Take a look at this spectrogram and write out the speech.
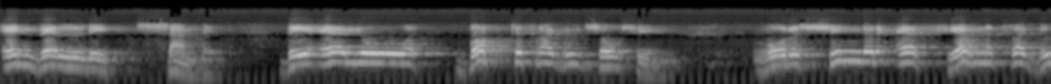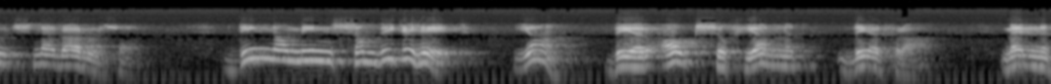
en veldig sannhet. Det er jo borte fra Guds åsyn. Våre synder er fjernet fra Guds nærværelse din og min samvittighet, ja, det er også fjernet derfra. Men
